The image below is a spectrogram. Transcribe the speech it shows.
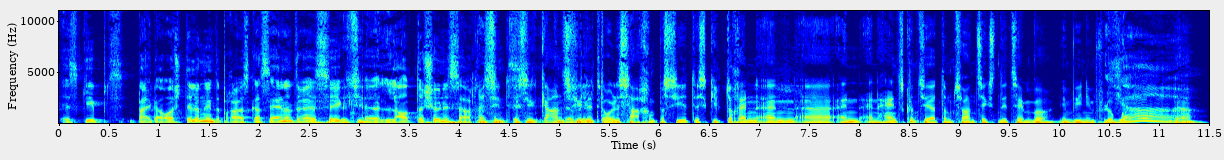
Es gibt bald eine Ausstellung in der Brauersgasse 31. Es sind- äh, lauter schöne Sachen. Es sind, es sind ganz viele Welt. tolle Sachen passiert. Es gibt doch ein, ein, äh, ein, ein Heinz-Konzert am 20. Dezember in Wien im Flug. Ja, Ja.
